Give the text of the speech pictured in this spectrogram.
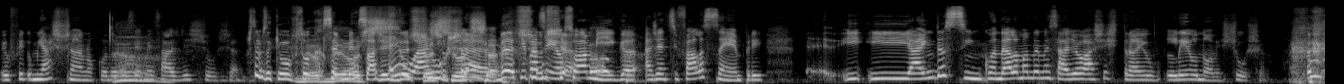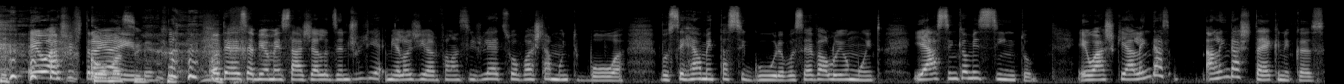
Eu fico me achando quando eu recebo mensagem de Xuxa. Nós temos aqui uma pessoa Meu que recebe Deus. mensagens Eu da Xuxa. Xuxa. Da Tipo assim, eu Xuxa. sou amiga, a gente se fala sempre. E, e ainda assim, quando ela manda mensagem, eu acho estranho ler o nome Xuxa. Eu acho estranho Como assim? ainda. Ontem eu recebi uma mensagem dela dizendo, Juliette, me elogiando, falando assim, Juliette, sua voz tá muito boa. Você realmente tá segura, você evoluiu muito. E é assim que eu me sinto. Eu acho que além das, além das técnicas,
